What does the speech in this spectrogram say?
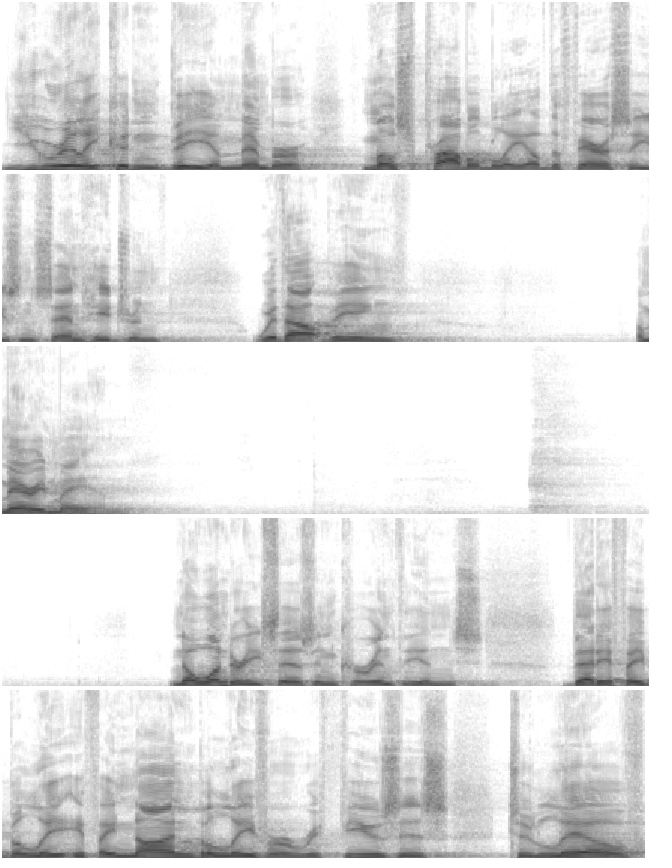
You really couldn't be a member, most probably, of the Pharisees and Sanhedrin without being a married man. No wonder he says in Corinthians that if a, belie- if a non believer refuses to live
